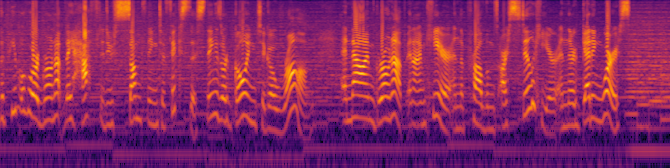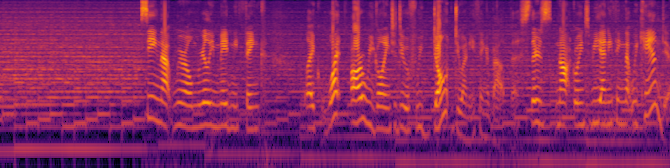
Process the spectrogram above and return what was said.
the people who are grown up, they have to do something to fix this. Things are going to go wrong. And now I'm grown up and I'm here and the problems are still here and they're getting worse. Seeing that mural really made me think, like, what are we going to do if we don't do anything about this? There's not going to be anything that we can do.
